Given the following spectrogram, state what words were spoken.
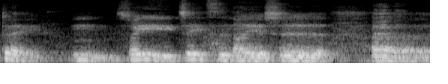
对，嗯，所以这一次呢，也是，呃，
